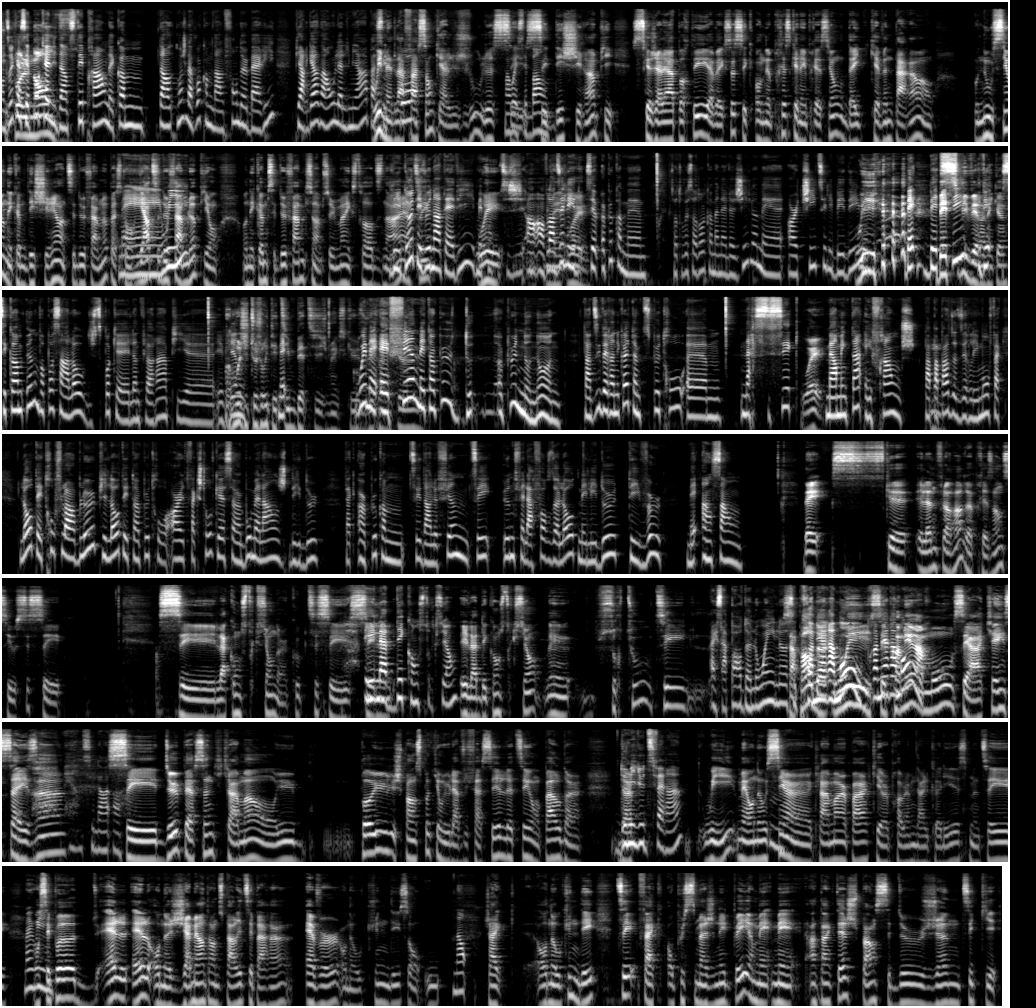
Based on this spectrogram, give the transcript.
On dirait qu'elle le sait pas quelle identité prendre. Elle est comme dans... Moi, je la vois comme dans le fond d'un baril, puis elle regarde en haut la lumière. elle Oui, mais de la façon qu'elle joue, là, c'est Ah c'est bon. déchirant. Puis ce que j'allais apporter avec ça, c'est qu'on a presque l'impression d'être Kevin Parent. On- nous aussi, on est comme déchirés entre ces deux femmes-là parce qu'on regarde ces deux oui. femmes-là, puis on, on est comme ces deux femmes qui sont absolument extraordinaires. Les deux, tu t'es vu dans ta vie, mais Oui. pour- j'ai- en, en voulant dire, les ouais. deux- c'est un peu comme, euh, tu vas trouver ça drôle comme analogie, là, mais Archie, tu sais, les BD. Oui. là. Be- Betty, Betty c'est comme une va pas sans l'autre. Je sais pas que Hélène Florent puis euh, Ah, moi, j'ai toujours été Mais- Team Betty, je m'excuse. Oui, mais elle est fine, mais elle est un peu, dou- un peu nounoune. Tandis que Véronica est un petit peu trop euh, narcissique, Ouais. mais en même temps, elle est franche. Pas Mm. peur de dire les mots. Fait l'autre est trop fleur bleue, puis l'autre est un peu trop hard. Fait que je trouve que c'est un beau mélange des deux. Fait un peu comme, tu sais, dans le film, tu sais, une fait la force de l'autre, mais les deux, t'es veux, mais ensemble. Ben, ce que Hélène Florent représente, c'est aussi c'est c'est la construction d'un couple, tu sais, c'est Et la déconstruction, et la déconstruction, mais surtout, tu sais, hey, ça part de loin, là. C'est premier de... amour. Oui, premier c'est amour. premier amour, c'est à 15-16 ans. Merde, c'est la... ah. C'est deux personnes qui clairement ont eu pas eu, je pense pas qu'ils ont eu la vie facile, tu sais, on parle d'un Deux milieux différents. oui, mais on a Hmm. aussi un clairement un père qui a un problème d'alcoolisme, tu sais. Ben on oui. sait pas elle elle on n'a jamais entendu parler de ses parents ever, on n'a aucune idée sont où. Non. Genre, on n'a aucune idée. Tu sais, fait on peut s'imaginer le pire, mais, mais en tant que tel, je pense que c'est deux jeunes, tu sais, qui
